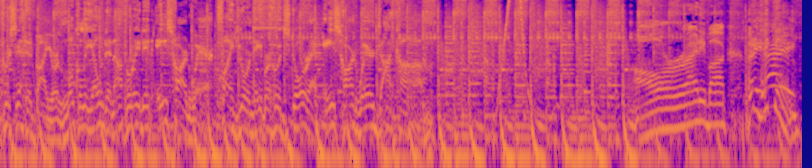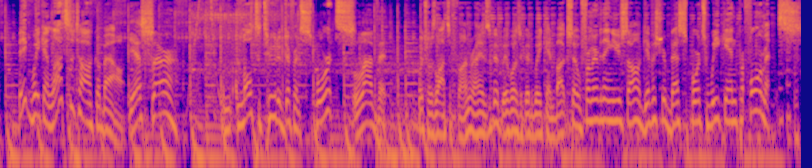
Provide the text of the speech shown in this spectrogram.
Presented by your locally owned and operated Ace Hardware. Find your neighborhood store at acehardware.com. All righty, Buck. Big Hey, weekend. Big weekend. Lots to talk about. Yes, sir. A multitude of different sports, Love it. which was lots of fun, right? It was a good. It was a good weekend, Buck. So, from everything you saw, give us your best sports weekend performance.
